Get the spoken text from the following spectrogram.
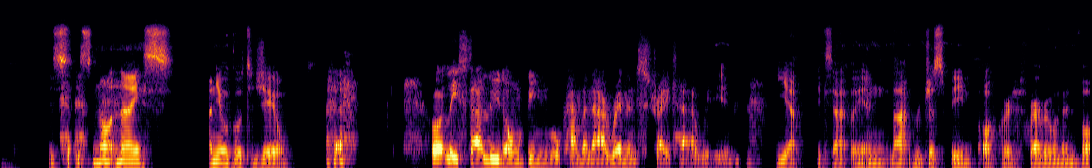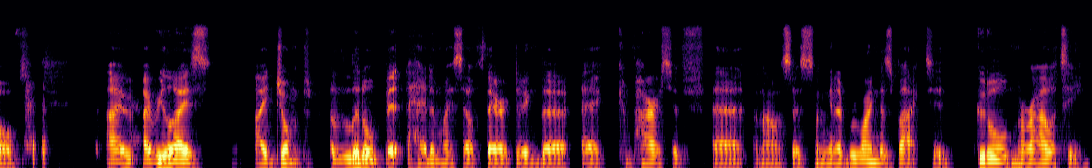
it's, it's not nice, and you'll go to jail. or at least our Lu Dongbin will come and remonstrate uh, with you. Yeah, exactly, and that would just be awkward for everyone involved. I I realize I jumped a little bit ahead of myself there doing the uh, comparative uh, analysis. I'm going to rewind us back to good old morality.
